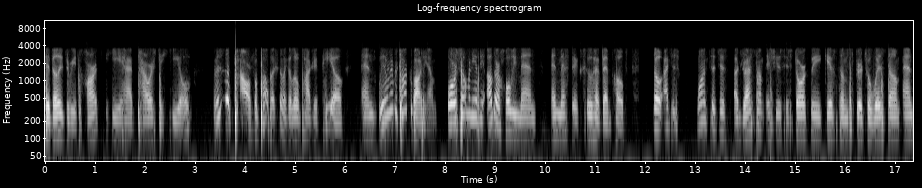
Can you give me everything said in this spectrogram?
the ability to read hearts. He had powers to heal. Mean, this is a powerful pope. Like, like a little Padre Pio, and we don't ever talk about him or so many of the other holy men and mystics who have been popes. So I just want to just address some issues historically, give some spiritual wisdom, and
